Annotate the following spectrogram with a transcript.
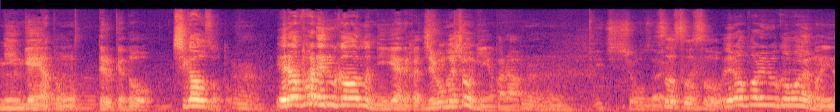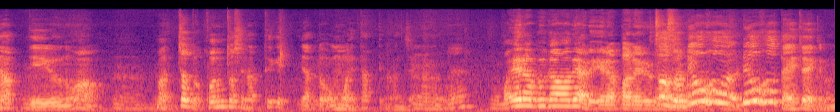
人間やと思ってるけど、違うぞと、選ばれる側の人間やねんから自分が商品やから、そうそうそう。選ばれる側やのになっていうのは、まあ、ちょっとこの年になってやっと思えたって感じやけど、ねまあ、選ぶ側であり選ばれる側そうそう。両方両方対等やけどね、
